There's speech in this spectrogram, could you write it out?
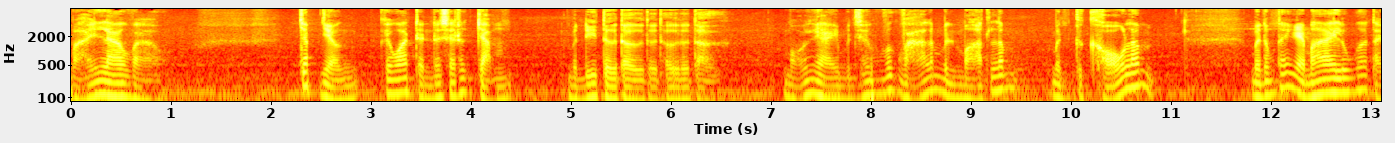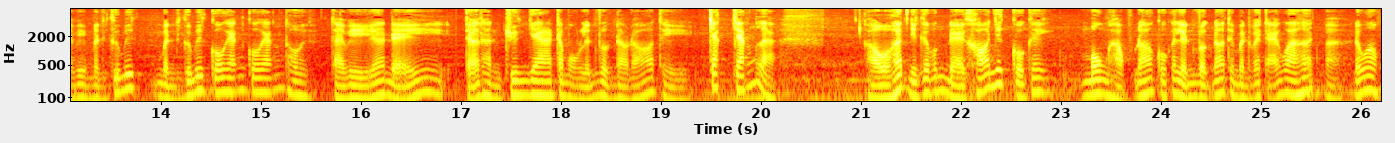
Mà hãy lao vào chấp nhận cái quá trình nó sẽ rất chậm. Mình đi từ từ từ từ từ từ. Mỗi ngày mình sẽ vất vả lắm, mình mệt lắm, mình cực khổ lắm. Mình không thấy ngày mai luôn á, tại vì mình cứ biết, mình cứ biết cố gắng cố gắng thôi. Tại vì để trở thành chuyên gia trong một lĩnh vực nào đó thì chắc chắn là hầu hết những cái vấn đề khó nhất của cái môn học đó, của cái lĩnh vực đó thì mình phải trải qua hết mà, đúng không?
